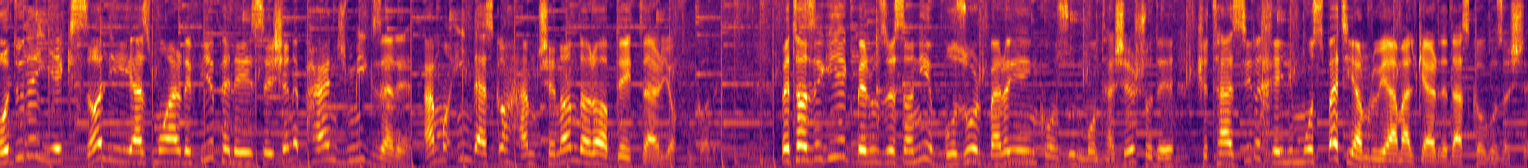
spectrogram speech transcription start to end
حدود یک سالی از معرفی پلی استیشن 5 میگذره اما این دستگاه همچنان داره آپدیت دریافت می‌کنه. به تازگی یک بروزرسانی بزرگ برای این کنسول منتشر شده که تاثیر خیلی مثبتی هم روی عملکرد دستگاه گذاشته.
